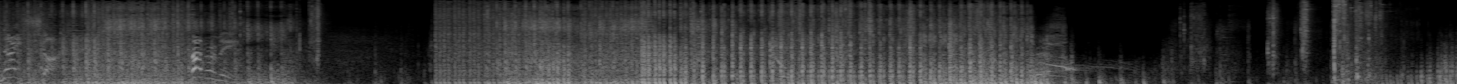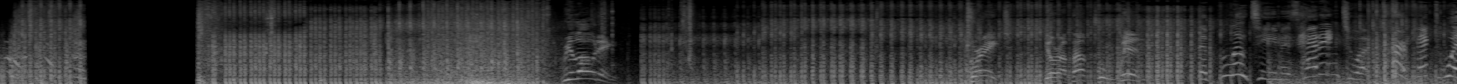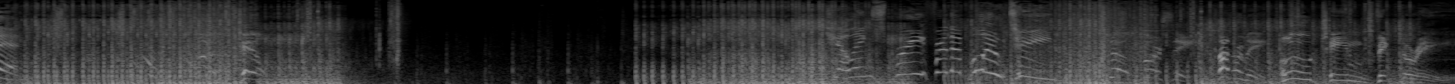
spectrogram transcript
Nice shot! Cover me! Reloading! Great! You're about to win! The blue team is heading to a perfect win! Kill! Killing spree for the blue team! No mercy! Cover me! Blue team victory!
